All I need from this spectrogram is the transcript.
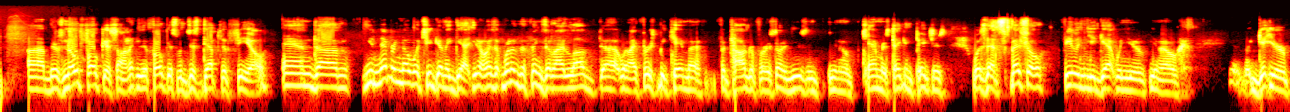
uh, there's no focus on it. You focus with just depth of field, and um, you never know what you're going to get. You know, as one of the things that I loved uh, when I first became a photographer and started using you know cameras, taking pictures, was that special feeling you get when you you know get your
